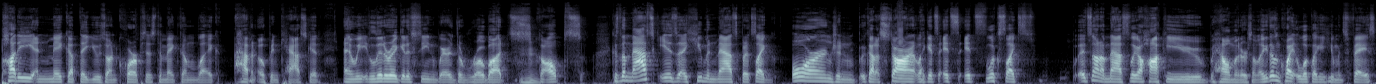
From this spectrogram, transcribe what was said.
putty and makeup they use on corpses to make them like have an open casket. And we literally get a scene where the robot mm-hmm. sculpts because the mask is a human mask, but it's like orange and got a star on it. Like it's it's it's looks like it's not a mask, like a hockey helmet or something. It doesn't quite look like a human's face.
